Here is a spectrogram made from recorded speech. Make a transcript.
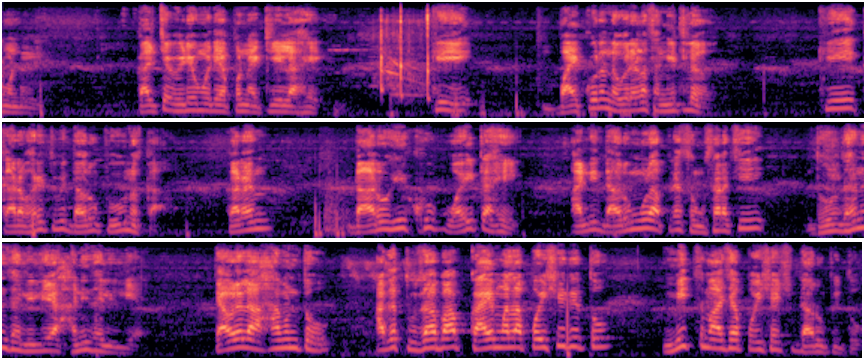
मंडळी. कालच्या व्हिडिओमध्ये आपण ऐकलेलं आहे की बायकोनं नवऱ्याला सांगितलं की कारभारी तुम्ही दारू पिऊ नका. कारण दारू ही खूप वाईट आहे आणि दारूमुळं आपल्या संसाराची धूळधाण झालेली आहे हानी झालेली आहे. त्यावेळेला हा म्हणतो अगं तुझा बाप काय मला पैसे देतो? मीच माझ्या पैशाची दारू पितो.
